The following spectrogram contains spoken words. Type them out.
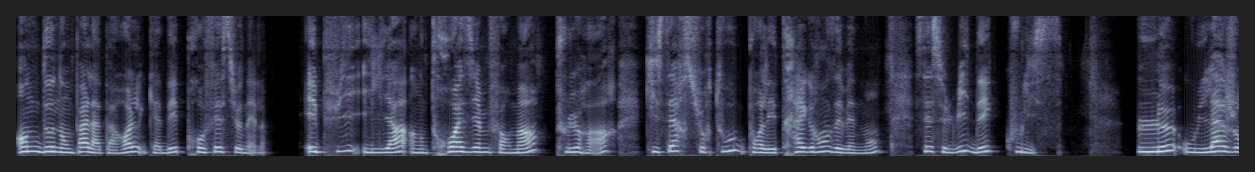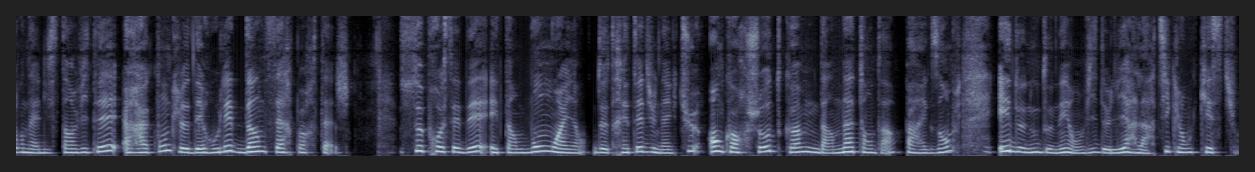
en ne donnant pas la parole qu'à des professionnels. Et puis, il y a un troisième format, plus rare, qui sert surtout pour les très grands événements, c'est celui des coulisses. Le ou la journaliste invitée raconte le déroulé d'un de ses reportages. Ce procédé est un bon moyen de traiter d'une actu encore chaude comme d'un attentat, par exemple, et de nous donner envie de lire l'article en question.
